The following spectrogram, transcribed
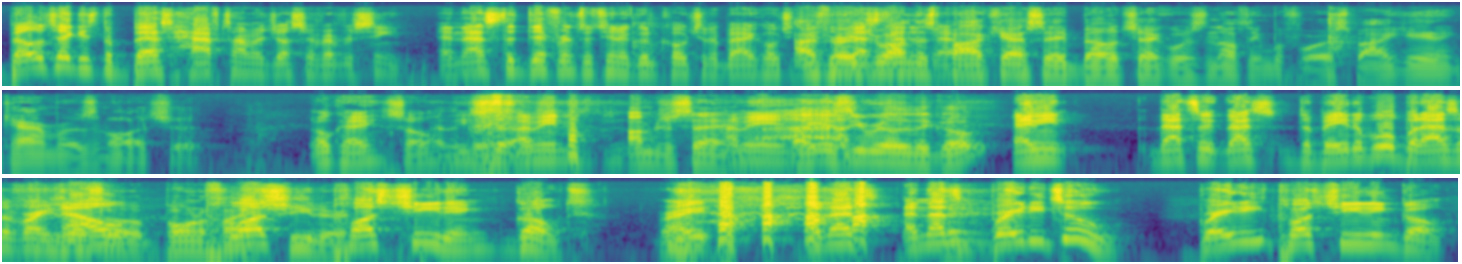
Belichick is the best halftime adjuster I've ever seen, and that's the difference between a good coach and a bad coach. He's I've heard you on this ever. podcast say Belichick was nothing before Spygate and cameras and all that shit. Okay, so he's still, I mean, I'm just saying. I mean- like, is he really the goat? I mean that's a, that's debatable, but as of right He's now, also a bona fide plus cheater. plus cheating, goat, right? and that's and that's Brady too. Brady plus cheating, goat.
